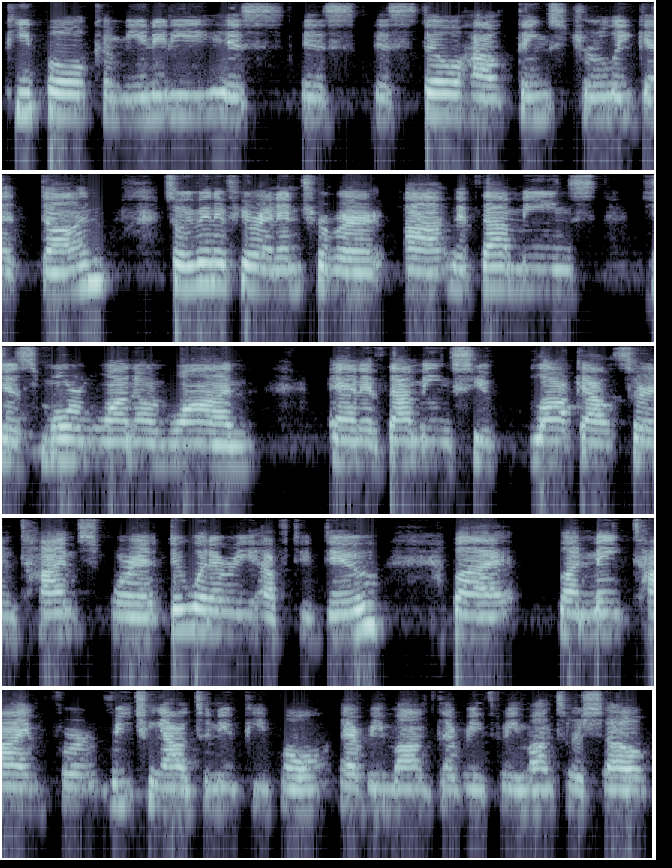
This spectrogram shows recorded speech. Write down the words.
People, community is is is still how things truly get done. So even if you're an introvert, uh, if that means just more one on one, and if that means you block out certain times for it, do whatever you have to do but but make time for reaching out to new people every month, every three months or so,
